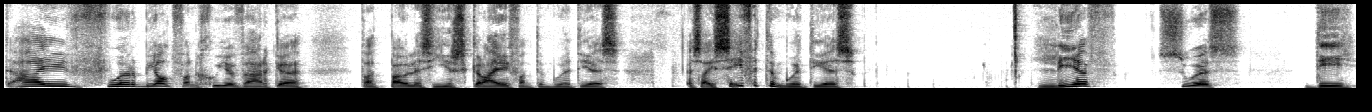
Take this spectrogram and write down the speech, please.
daai voorbeeld van goeie werke wat Paulus hier skryf van Timoteus is hy sê vir Timoteus leef soos die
